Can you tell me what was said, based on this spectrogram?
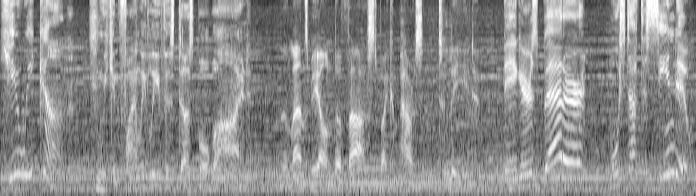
Here we come! We can finally leave this Dust Bowl behind. The lands beyond are vast by comparison to Leide. Bigger's better! More stuff to see and do!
